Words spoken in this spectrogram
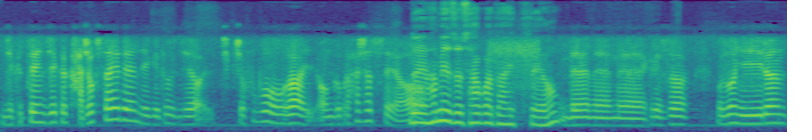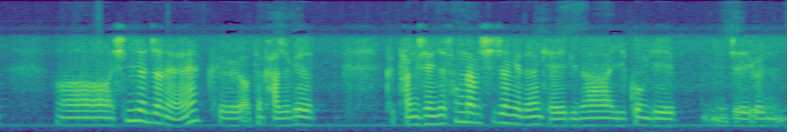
이제 그때 이제 그 가족사에 대한 얘기도 이제 직접 후보가 언급을 하셨어요. 네, 하면서 사과도 했어요. 네 네 네. 그래서 물론 이 일은 어 10년 전에 그 어떤 가족의 그 당시에 이제 성남 시정에 대한 개입이나 이권 개입 이제 이런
